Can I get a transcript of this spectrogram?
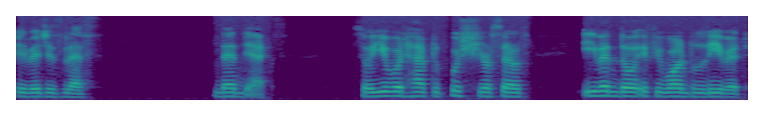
which is less than the x so you would have to push yourself even though if you want to leave it.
